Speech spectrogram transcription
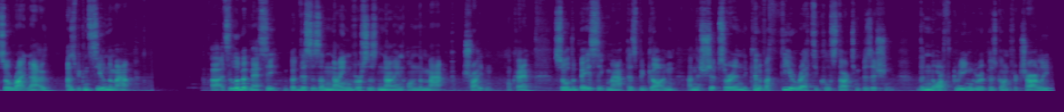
So right now, as we can see on the map, uh, it's a little bit messy, but this is a 9 versus 9 on the map Trident, okay? So the basic map has begun, and the ships are in the kind of a theoretical starting position. The North Green group has gone for Charlie,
